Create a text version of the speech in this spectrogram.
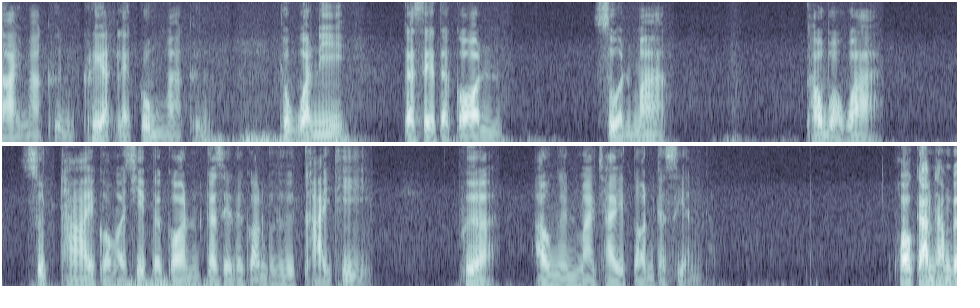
ตายมากขึ้น เครียดและกลุ่มมากขึ้น ทุกวันนี้เกษตรกรส่วนมาก เขาบอกว่าสุดท้ายของอาชีพตกรเกษตรกรก็คือขายที่ เพื่อเอาเงินมาใช้ตอนเกษียณครับเพราะการทำเก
